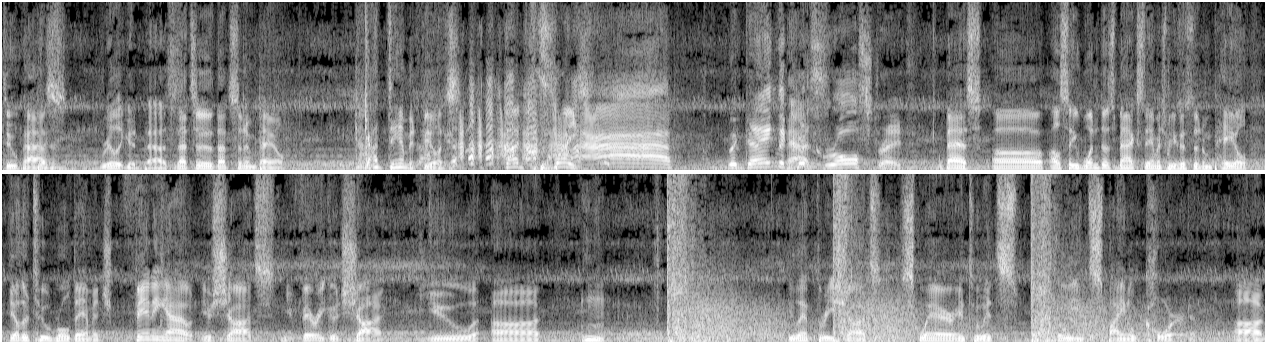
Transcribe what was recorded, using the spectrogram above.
Two pass. it. Really good pass. That's a that's an impale. God damn it, Felix. God Christ. Ah, the gang that Pass. couldn't roll straight. Baz, uh, I'll say one does max damage because it's an impale. The other two roll damage. Fanning out your shots. Very good shot. You uh, you land three shots square into its reptilian spinal cord. Uh,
